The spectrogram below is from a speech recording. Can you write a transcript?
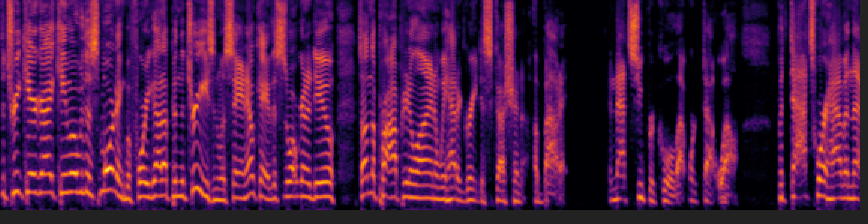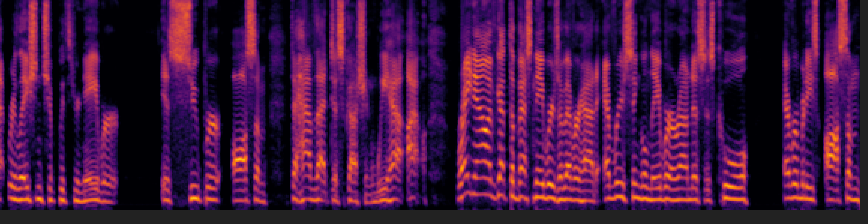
The tree care guy came over this morning before he got up in the trees and was saying, okay, this is what we're going to do. It's on the property line. And we had a great discussion about it. And that's super cool. That worked out well. But that's where having that relationship with your neighbor is super awesome to have that discussion. We have, I, right now, I've got the best neighbors I've ever had. Every single neighbor around us is cool. Everybody's awesome.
